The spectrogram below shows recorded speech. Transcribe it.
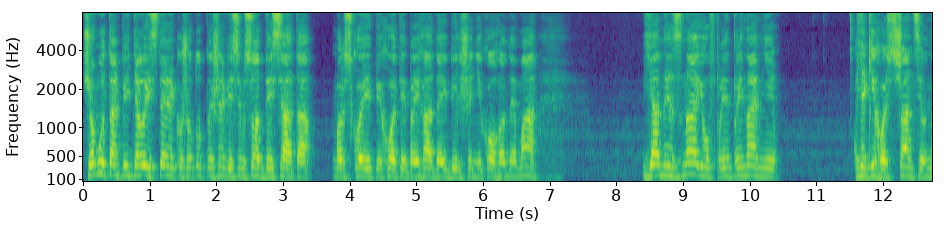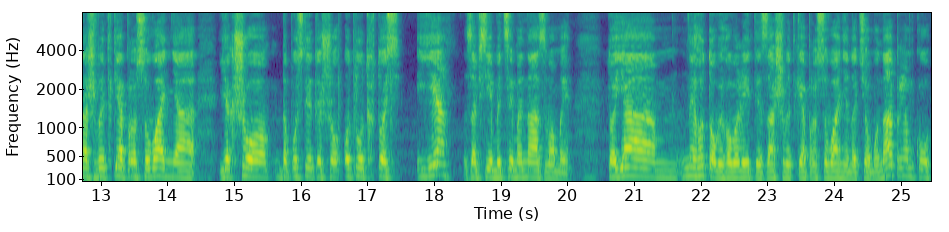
Чому там підняли істерику, що тут лише 810-та морської піхоти бригада і більше нікого нема? Я не знаю, принаймні, якихось шансів на швидке просування, якщо допустити, що отут хтось є за всіми цими назвами, то я не готовий говорити за швидке просування на цьому напрямку.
